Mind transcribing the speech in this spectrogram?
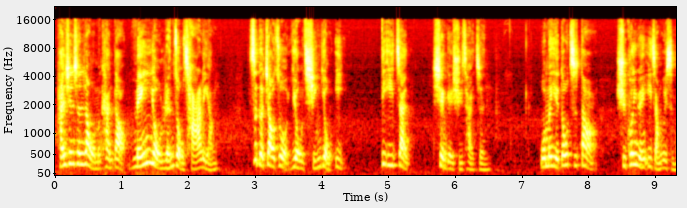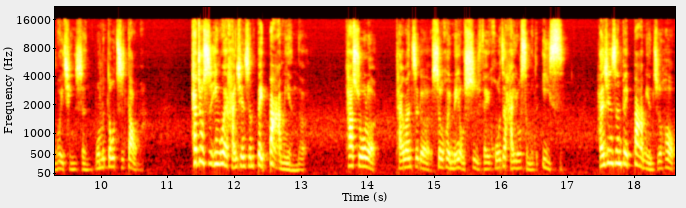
韩先生让我们看到，没有人走茶凉，这个叫做有情有义。第一站献给徐彩珍，我们也都知道许昆源议长为什么会轻生，我们都知道嘛。他就是因为韩先生被罢免了，他说了台湾这个社会没有是非，活着还有什么的意思？韩先生被罢免之后，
